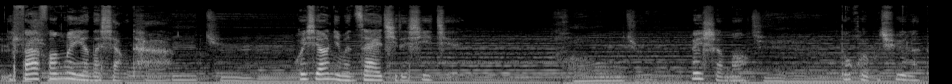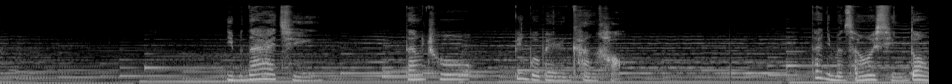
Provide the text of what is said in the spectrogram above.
你发疯了一样的想他，回想你们在一起的细节，为什么都回不去了呢？你们的爱情当初并不被人看好，但你们曾用行动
